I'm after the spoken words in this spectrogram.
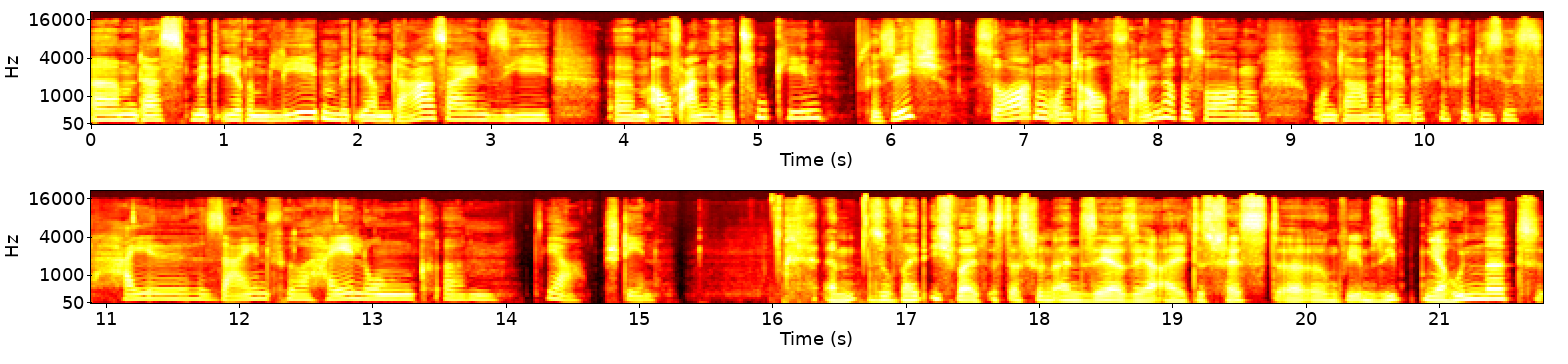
ähm, dass mit ihrem Leben, mit ihrem Dasein sie ähm, auf andere zugehen, für sich sorgen und auch für andere sorgen und damit ein bisschen für dieses Heilsein, für Heilung ähm, ja, stehen. Ähm, soweit ich weiß, ist das schon ein sehr, sehr altes Fest, äh, irgendwie im siebten Jahrhundert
